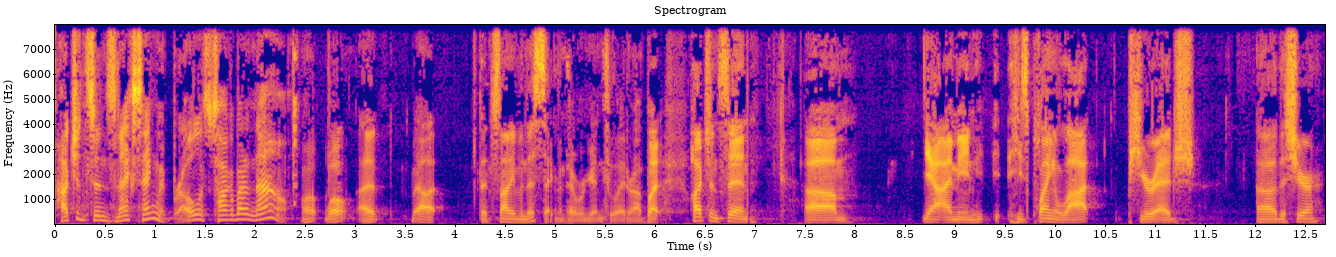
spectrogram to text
Hutchinson's next segment, bro. Let's talk about it now. Well, well, I, uh, that's not even this segment that we're getting to later on. But Hutchinson, um, yeah, I mean, he's playing a lot pure edge uh, this year.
